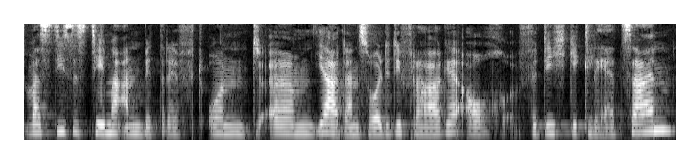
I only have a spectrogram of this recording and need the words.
was dieses Thema anbetrifft. Und ähm, ja, dann sollte die Frage auch für dich geklärt sein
